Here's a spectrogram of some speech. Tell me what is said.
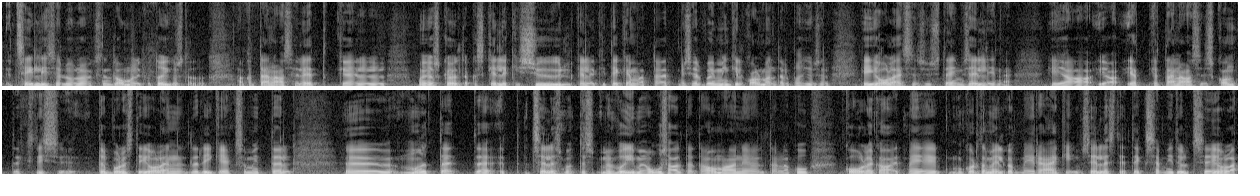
äh, et sellisel juhul oleks need loomulikult õigustatud, aga tänasel hetkel ma ei oska öelda, kas kellegi süül, kellegi tegemata jätmisel või mingil kolmandal põhjusel ei ole see süsteem selline. ja, ja, ja, ja tänases kontekstis tõepoolest ei ole nendel riigieksamitel mõtet, et, et selles mõttes me võime usaldada oma nii-öelda nagu koole ka, et me, ma kordan veel kord, me ei räägi ju sellest, et eksameid üldse ei ole.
